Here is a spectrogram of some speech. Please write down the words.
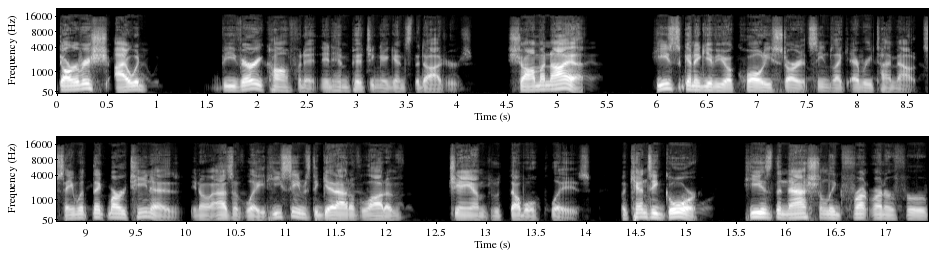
Darvish, I would be very confident in him pitching against the Dodgers. Sean Manaea, he's going to give you a quality start, it seems like, every time out. Same with Nick Martinez, you know, as of late. He seems to get out of a lot of jams with double plays. Mackenzie Gore, he is the National League frontrunner for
